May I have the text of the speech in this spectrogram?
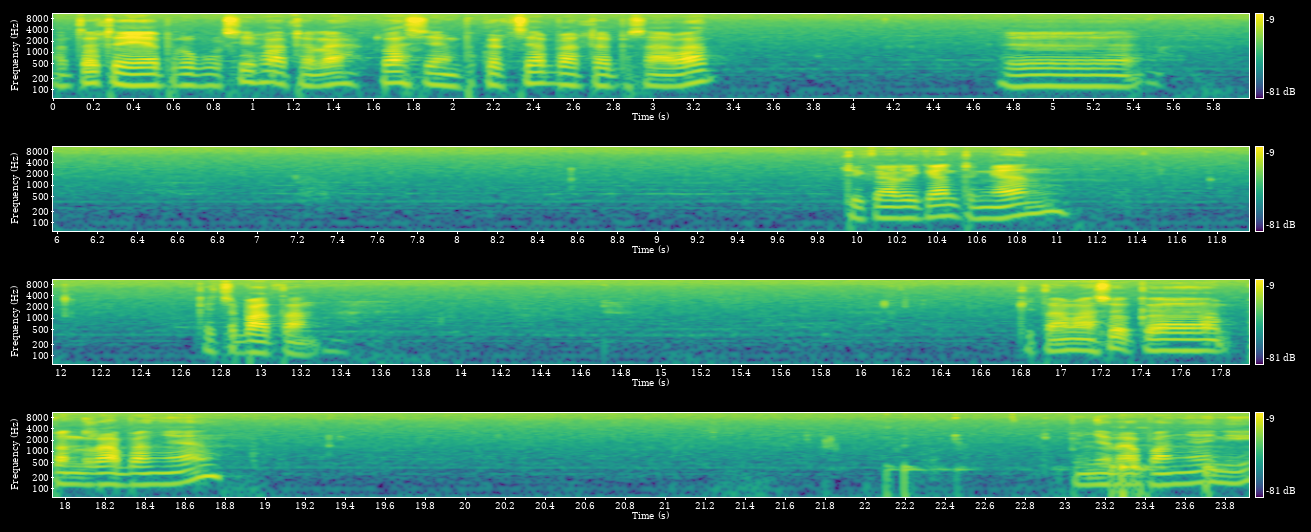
atau daya propulsif adalah kelas yang bekerja pada pesawat eh, dikalikan dengan kecepatan. Kita masuk ke penerapannya. Penyerapannya ini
